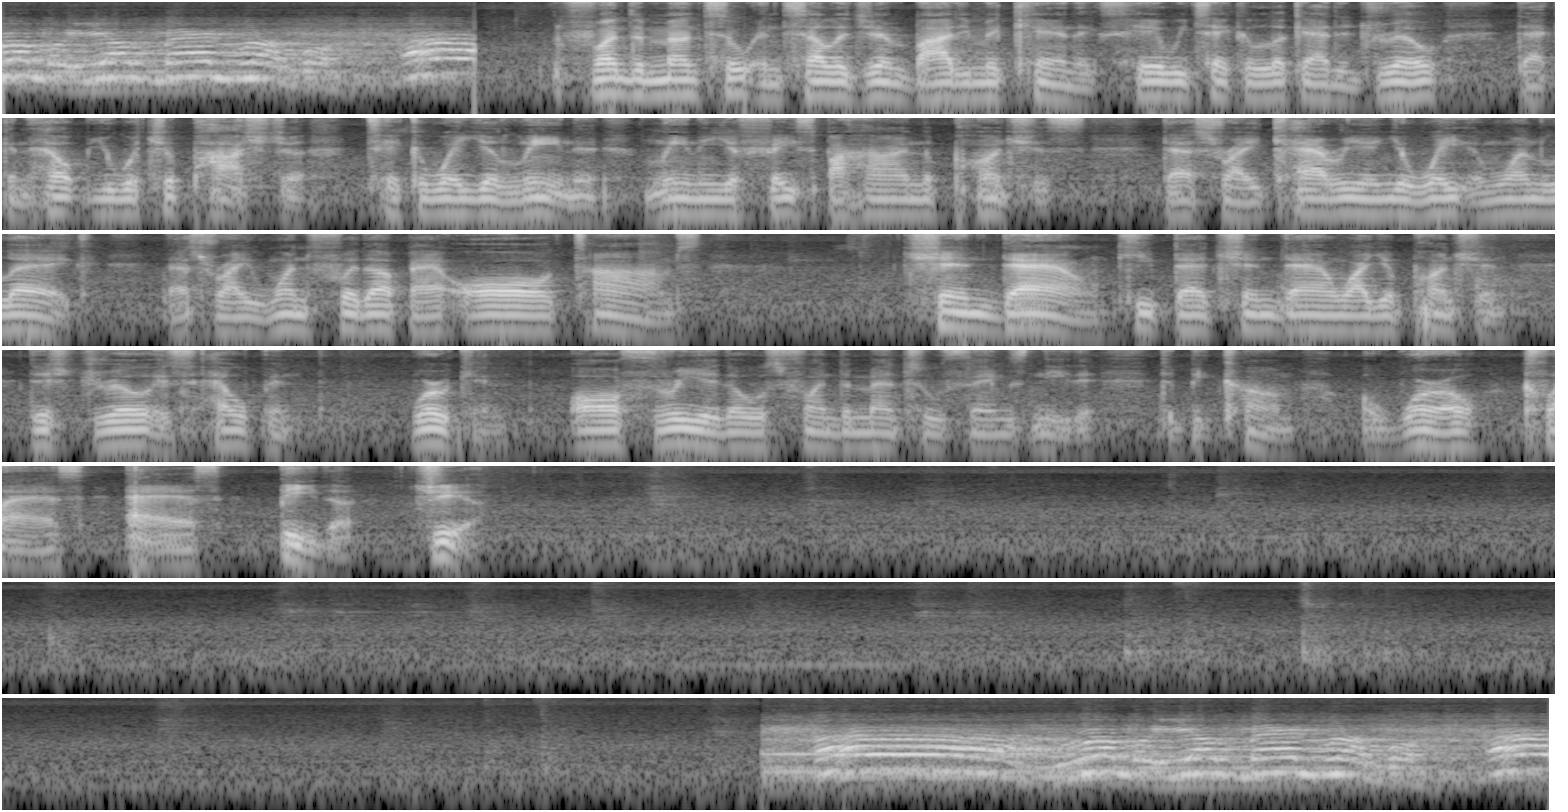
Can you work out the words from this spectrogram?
a young man rumble. Ah. Fundamental Intelligent Body Mechanics. Here we take a look at a drill that can help you with your posture. Take away your leaning, leaning your face behind the punches. That's right, carrying your weight in one leg. That's right, one foot up at all times. Chin down. Keep that chin down while you're punching. This drill is helping, working all three of those fundamental things needed to become a world class ass beater. Cheer. Ah, rumble, young man, rumble. Ah.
